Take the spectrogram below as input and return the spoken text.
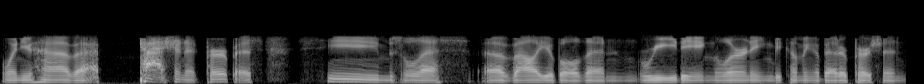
when you have a passionate purpose seems less uh, valuable than reading, learning, becoming a better person,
